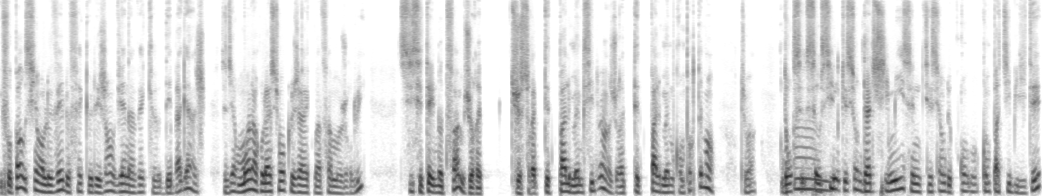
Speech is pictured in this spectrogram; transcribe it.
il ne faut pas aussi enlever le fait que les gens viennent avec euh, des bagages. C'est-à-dire, moi, la relation que j'ai avec ma femme aujourd'hui, si c'était une autre femme, j'aurais, je ne serais peut-être pas le même Sylvain, j'aurais peut-être pas le même comportement. Tu vois Donc, c'est aussi mmh. une question d'alchimie, c'est une question de compatibilité.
